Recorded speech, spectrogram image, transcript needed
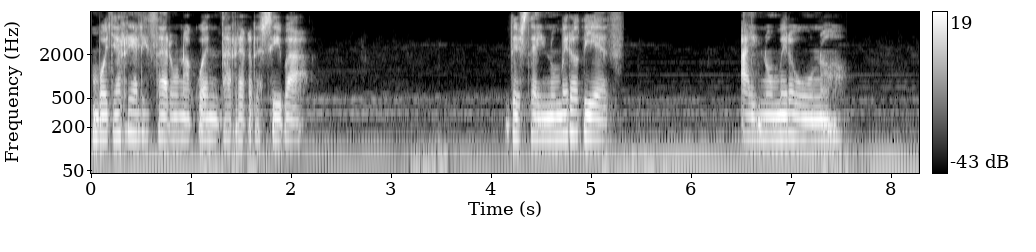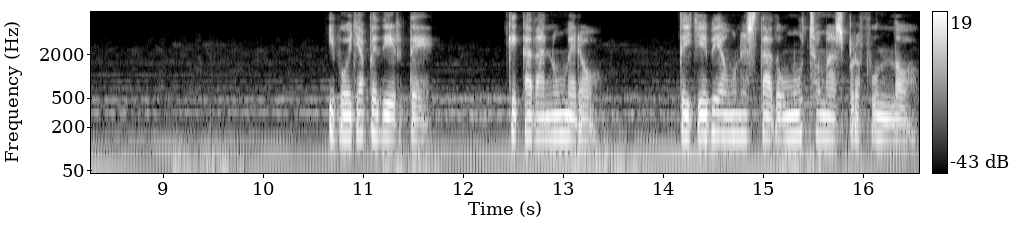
voy a realizar una cuenta regresiva desde el número 10 al número 1 y voy a pedirte que cada número te lleve a un estado mucho más profundo.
